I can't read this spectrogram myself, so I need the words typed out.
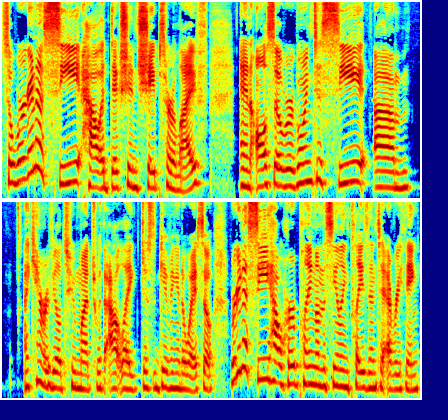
So we're going to see how addiction shapes her life. And also we're going to see um I can't reveal too much without like just giving it away. So we're gonna see how her playing on the ceiling plays into everything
